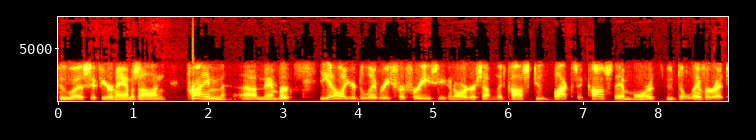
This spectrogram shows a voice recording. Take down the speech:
to us if you're an Amazon Prime uh, member. You get all your deliveries for free, so you can order something that costs two bucks. It costs them more to deliver it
